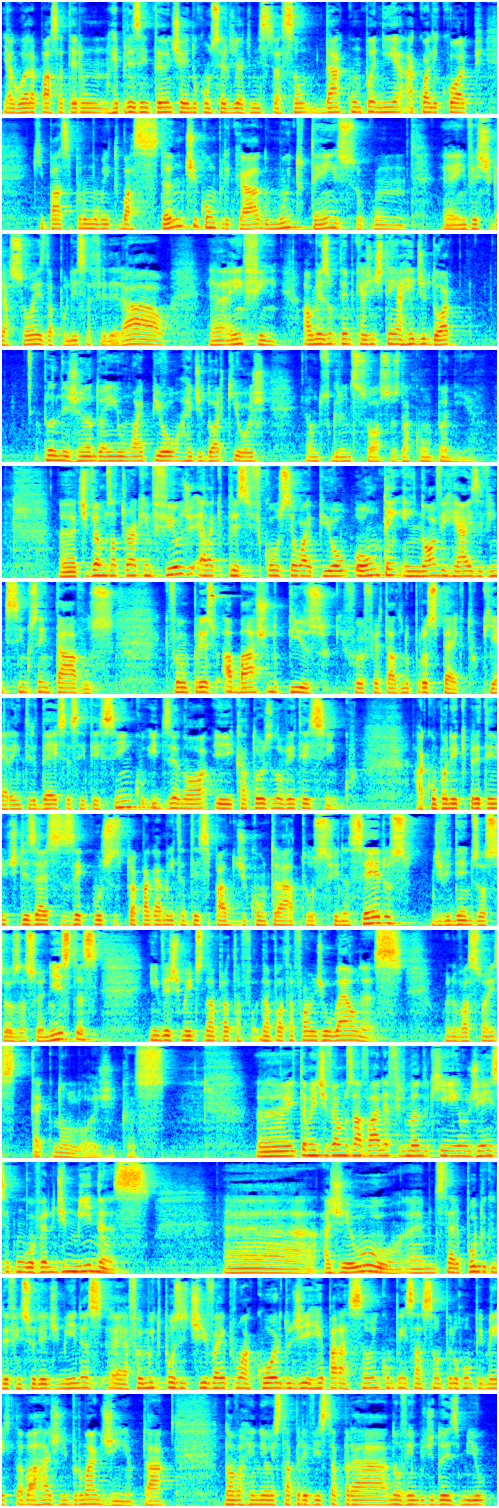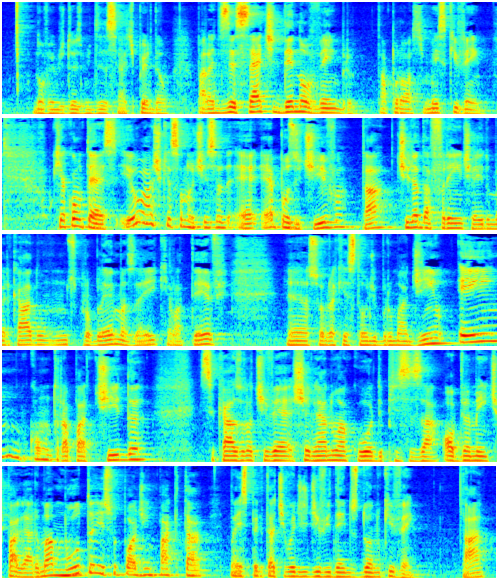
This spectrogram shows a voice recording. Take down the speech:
e agora passa a ter um representante aí no conselho de administração da companhia, a Qualicorp, que passa por um momento bastante complicado, muito tenso, com é, investigações da Polícia Federal, é, enfim, ao mesmo tempo que a gente tem a Redditor planejando aí um IPO, a Redditor que hoje é um dos grandes sócios da companhia. Uh, tivemos a Track and Field, ela que precificou o seu IPO ontem em R$ 9,25, que foi um preço abaixo do piso que foi ofertado no prospecto, que era entre R$ 10,65 e R$ 14,95. A companhia que pretende utilizar esses recursos para pagamento antecipado de contratos financeiros, dividendos aos seus acionistas e investimentos na plataforma de wellness, inovações tecnológicas. Uh, e também tivemos a Vale afirmando que, em audiência com o governo de Minas, uh, a AGU, uh, eh, Ministério Público Defensoria de Minas, foi muito positiva para um acordo de reparação e compensação pelo rompimento da barragem de Brumadinho. Tá? Nova reunião está prevista para novembro de 2000, novembro de 2017, perdão, para 17 de novembro, tá próximo, mês que vem. O que acontece? Eu acho que essa notícia é, é positiva, tá? Tira da frente aí do mercado um dos problemas aí que ela teve é, sobre a questão de Brumadinho. Em contrapartida, se caso ela tiver chegar num acordo e precisar, obviamente, pagar uma multa, isso pode impactar na expectativa de dividendos do ano que vem, tá?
